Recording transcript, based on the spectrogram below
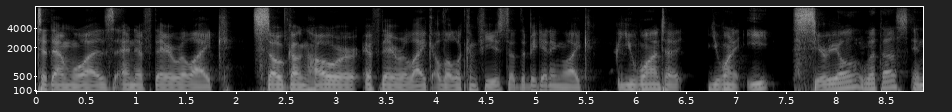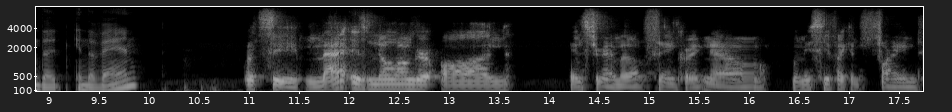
to them was, and if they were like so gung ho, or if they were like a little confused at the beginning, like you want to you want to eat cereal with us in the in the van. Let's see. Matt is no longer on Instagram, I don't think, right now. Let me see if I can find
